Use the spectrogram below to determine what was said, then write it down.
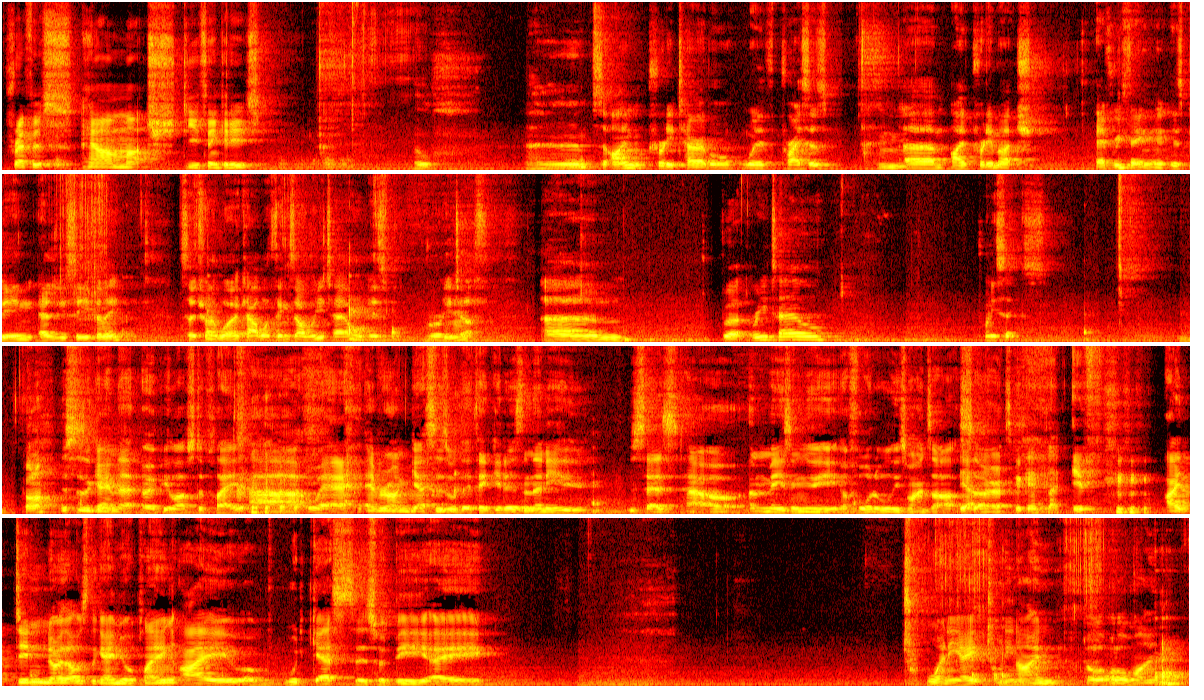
preface, how much do you think it is? Um, so I'm pretty terrible with prices. Um, I pretty much everything is being LUC for me. So trying to work out what things are retail is really tough. Um, but retail, twenty six. Conor? This is a game that Opie loves to play, uh, where everyone guesses what they think it is, and then he says how amazingly affordable these wines are. Yeah, So it's a good game to play. if I didn't know that was the game you were playing, I would guess this would be a 28 29 dollar bottle of wine.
